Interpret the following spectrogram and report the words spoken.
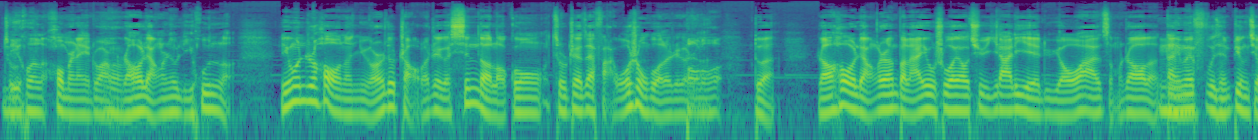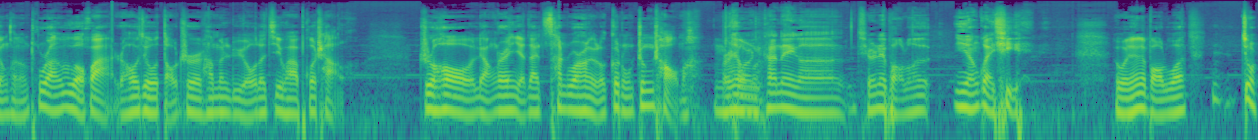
离婚了。后面那一段嘛，嗯然后两个人就离婚了。离婚之后呢，女儿就找了这个新的老公，就是这在法国生活的这个人。对，然后两个人本来又说要去意大利旅游啊，怎么着的，嗯但因为父亲病情可能突然恶化，然后就导致他们旅游的计划破产了。之后两个人也在餐桌上有了各种争吵嘛，而且你看那个，其实那保罗阴阳怪气，我觉得那保罗，就是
